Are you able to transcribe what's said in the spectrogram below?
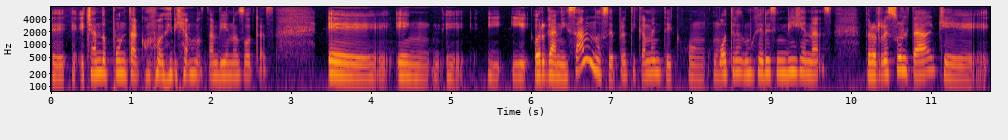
eh, echando punta, como diríamos también nosotras. eh, en, eh, y, organizándose prácticamente con otras mujeres indígenas, pero resulta que,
